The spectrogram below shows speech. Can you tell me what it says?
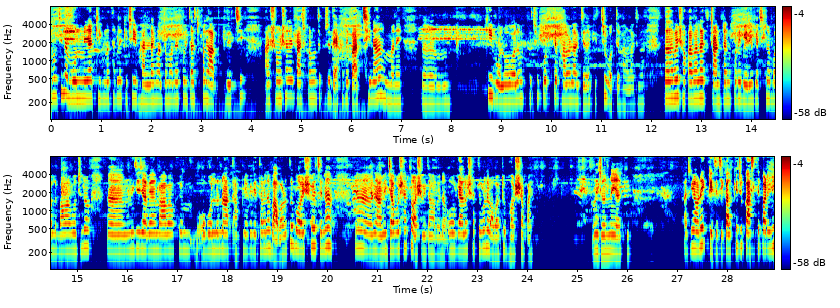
বলছি না, মন মেজাজ ঠিক না থাকলে কিছুই ভালো লাগে না। তোমাদের খালি জাস্ট খালি আপডেট দিচ্ছি। আর সংসারের কাজকর্ম তো কিছু দেখাতে পাচ্ছি না। মানে কি বলব বলো? কিছু করতে ভালো লাগছে না, কিচ্ছু করতে ভালো লাগছে না। দাদাভাই সকালবেলা চান টান করে বেরিয়ে গেছিল বলে বাবা বলছিল নিজে যাবে। আমি বাবাকে, ও বলল, না আপনাকে যেতে হবে না, বাবারও তো বয়স হয়েছে না। হ্যাঁ আমি যাব, সাথে অসুবিধা হবে না। ও গেল সাথে বলে, বাবা একটু ভরসা পায়। ওই জন্যই আর কি। আজকে অনেক কেচেছি কাল কিছু কাচতে পারিনি,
